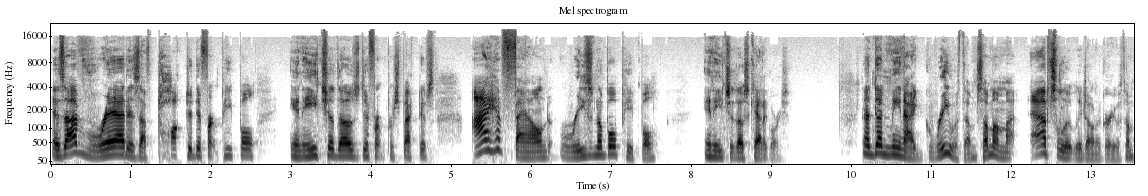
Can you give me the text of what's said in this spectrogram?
as I've read, as I've talked to different people in each of those different perspectives, I have found reasonable people in each of those categories. Now, it doesn't mean I agree with them. Some of them I absolutely don't agree with them,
